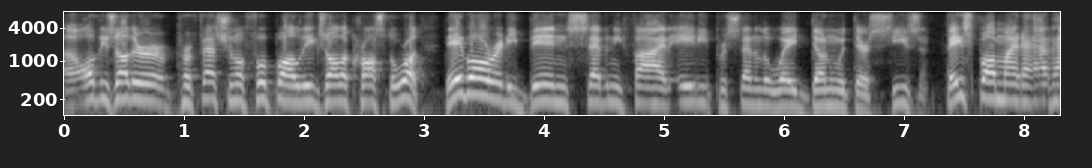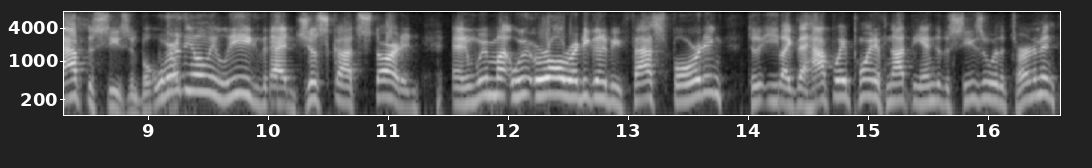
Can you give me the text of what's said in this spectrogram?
uh, all these other professional football leagues all across the world, they've already been 75, 80% of the way done with their season. Baseball might have half the season, but we're the only league that just got started, and we're, we're already going to be fast forwarding to like the halfway point, if not the end of the season with a tournament.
